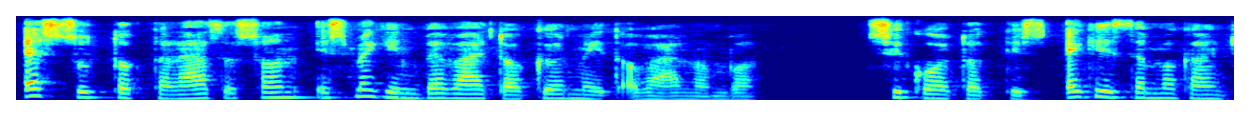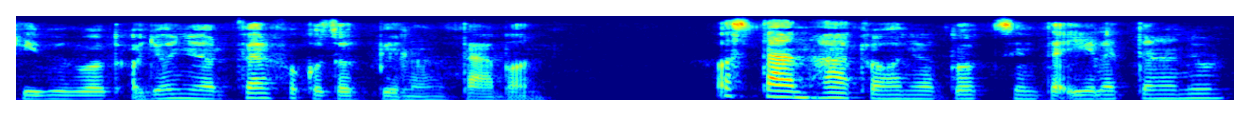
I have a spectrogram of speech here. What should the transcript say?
Ezt suttogta lázasan, és megint beválta a körmét a vállamba. Sikoltott is, egészen magán kívül volt a gyönyör felfokozott pillanatában. Aztán hátrahanyatlott szinte élettelenül,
